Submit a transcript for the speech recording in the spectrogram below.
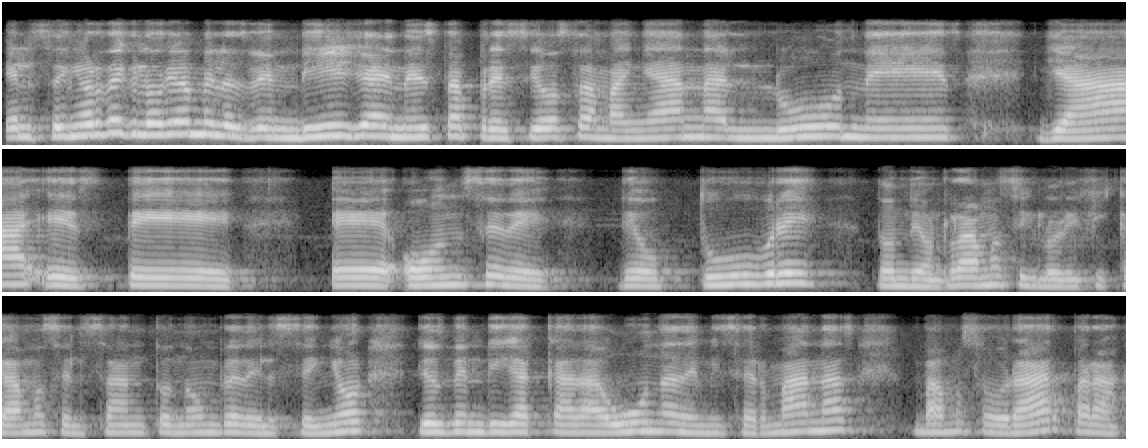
El Señor de Gloria me les bendiga en esta preciosa mañana, lunes, ya este 11 eh, de, de octubre donde honramos y glorificamos el santo nombre del Señor. Dios bendiga a cada una de mis hermanas. Vamos a orar para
